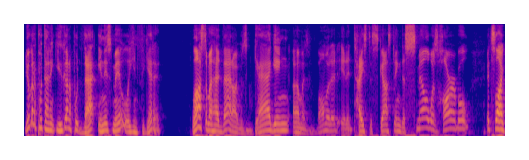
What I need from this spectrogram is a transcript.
You're going to put that in, you're going to put that in this meal, or you can forget it. Last time I had that, I was gagging. I almost vomited. It had tasted disgusting. The smell was horrible. It's like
